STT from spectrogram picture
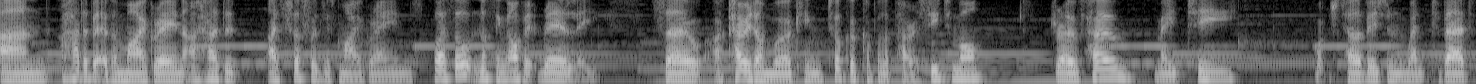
And I had a bit of a migraine. I had a I suffered with migraines. So I thought nothing of it really. So I carried on working, took a couple of paracetamol, drove home, made tea, watched television, went to bed,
